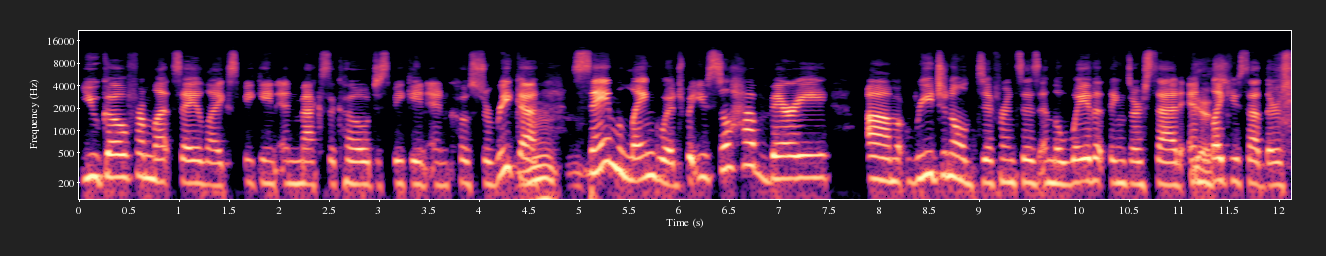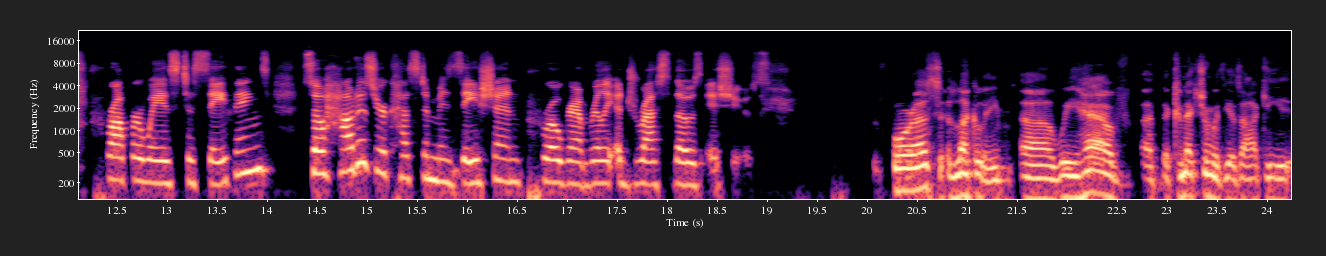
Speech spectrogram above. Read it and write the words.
you go from let's say like speaking in Mexico to speaking in Costa Rica, mm-hmm. same language, but you still have very um, regional differences in the way that things are said. And yes. like you said, there's proper ways to say things. So, how does your customization program really address those issues? For us, luckily, uh, we have uh, the connection with Yazaki. Uh,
